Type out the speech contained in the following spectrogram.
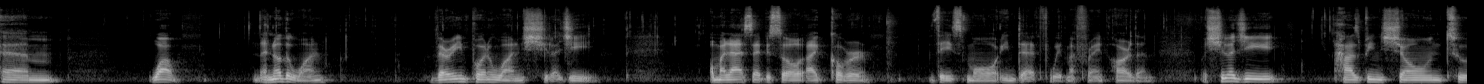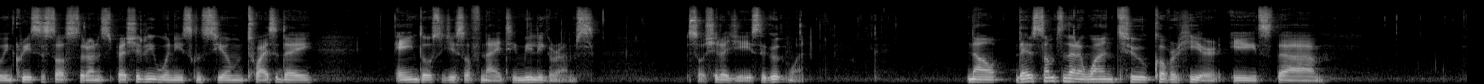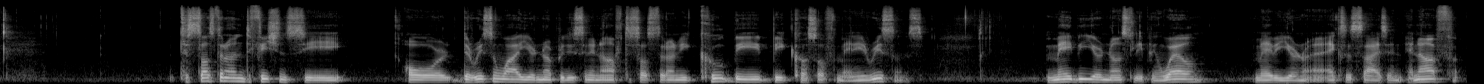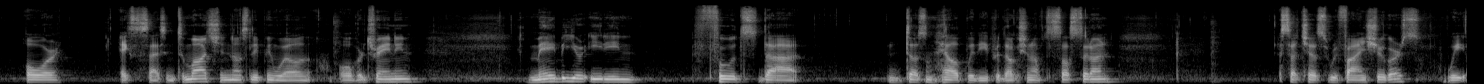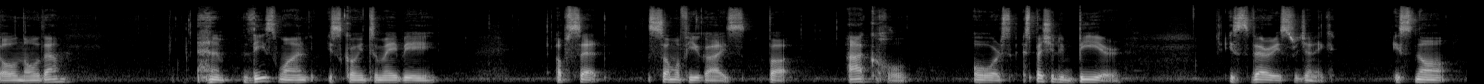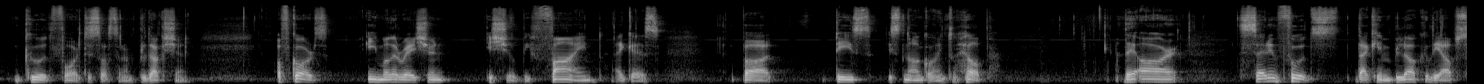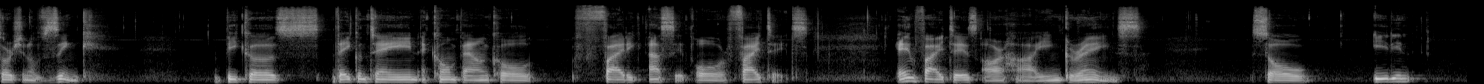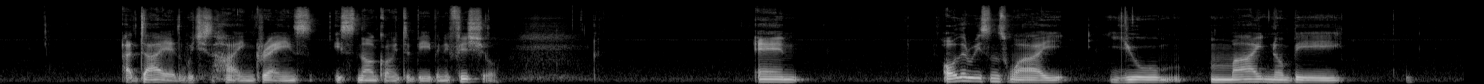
Um, wow, another one, very important one, Shilajit. On my last episode, I covered this more in depth with my friend Arden. But Shilajit has been shown to increase testosterone, especially when it's consumed twice a day in dosages of 90 milligrams. So Shilajit is a good one. Now, there's something that I want to cover here is the testosterone deficiency or the reason why you're not producing enough testosterone it could be because of many reasons maybe you're not sleeping well maybe you're not exercising enough or exercising too much and not sleeping well overtraining. Maybe you're eating foods that doesn't help with the production of testosterone such as refined sugars. We all know that. Um, this one is going to maybe upset some of you guys, but alcohol or especially beer is very estrogenic. It's not good for testosterone production. Of course, in moderation, it should be fine, I guess, but this is not going to help. There are certain foods that can block the absorption of zinc because they contain a compound called phytic acid or phytates. And phytates are high in grains. So, eating a diet which is high in grains is not going to be beneficial. And all the reasons why you might not be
